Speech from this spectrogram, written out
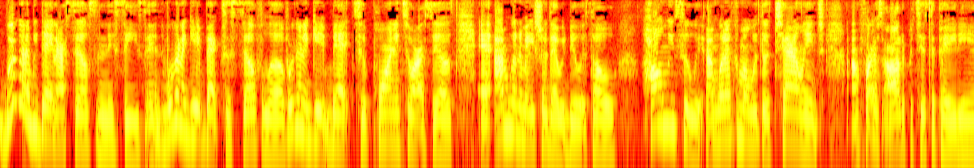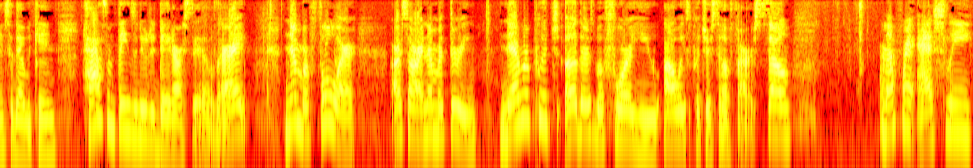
we're going to be dating ourselves in this season. We're going to get back to self love. We're going to get back to pouring into ourselves. And I'm going to make sure that we do it. So hold me to it. I'm going to come up with a challenge um, for us all to participate in so that we can have some things to do to date ourselves. All right. Number four, or sorry, number three, never put others before you. Always put yourself first. So my friend Ashley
